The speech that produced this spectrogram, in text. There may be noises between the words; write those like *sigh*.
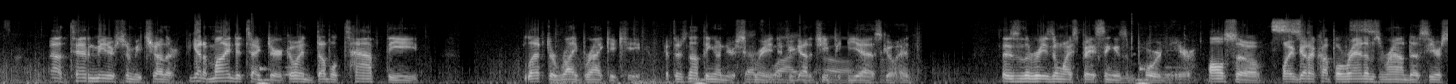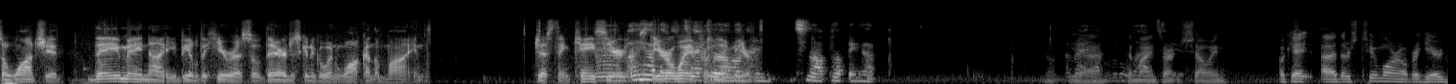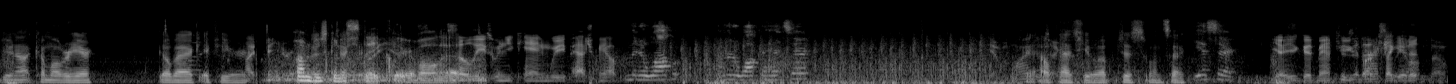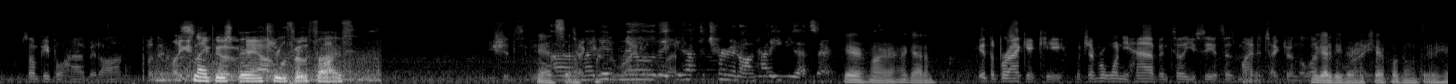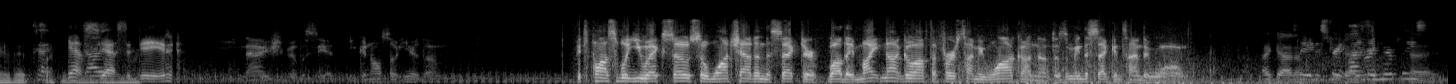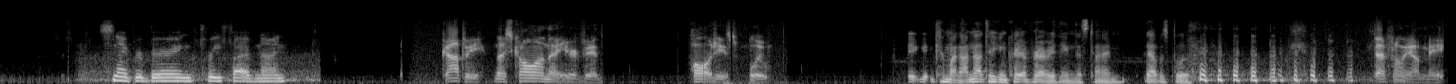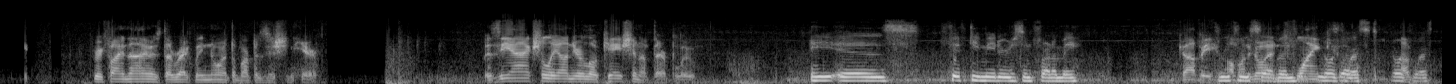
It's not good. about 10 meters from each other. If you got a mine detector, go ahead and double tap the left or right bracket key. If there's nothing on your screen, if you got a GPS, go ahead. This is the reason why spacing is important here. Also, well, we've got a couple randoms around us here, so watch it. They may not be able to hear us, so they're just gonna go and walk on the mines. Just in case here, Um, I steer away from them here. It's not popping up. Don't- I might Yeah, have a little the mines aren't showing. Okay, uh, there's two more over here. Do not come over here. Go back if you're. Might be here. I'm just gonna stay right clear of all that. So Lee's when you can, will you patch me up? I'm gonna walk. I'm gonna walk ahead, sir. Yeah, Okay, I'll patch you up. Just one sec. Yes, sir. Yeah, you're good, man. You it first, I get it. on. Some people have it on, but they Like, if you Snipers go bearing down, we're 335. You should see Yeah, the so- Um, detector I didn't know the that you have to turn it on. How do you do that, sir? Here, Mario, I got him. Hit the bracket key, whichever one you have until you see it says mine detector on the left. We gotta be very right. careful going through here. That Okay. fucking Yes, yes, are- indeed. Now you should be able to see it. You can also hear them. It's possible UXO, so watch out in the sector. While they might not go off the first time you walk on them, doesn't mean the second time they won't. I got him. Stay in a straight line right here, please. uh, Sniper bearing 359. Copy. Nice call on that here, Vid. Apologies, Blue. It- come on, I'm not taking credit for everything this time. That was blue. *laughs* Definitely on me. 359 is directly north of our position here. Is he actually on your location up there, Blue? He is 50 meters in front of me. Copy. I'm gonna go ahead 337 and flank. northwest. Northwest.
